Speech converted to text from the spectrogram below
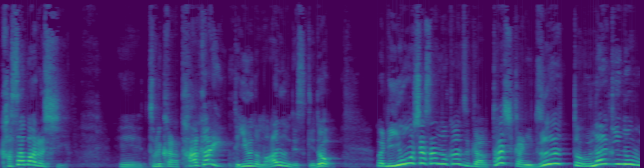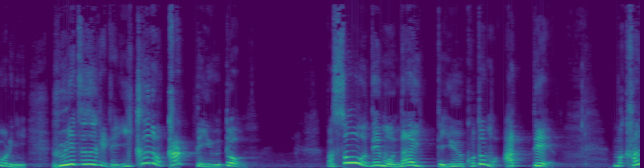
かさばるし、えー、それから高いっていうのもあるんですけど、まあ、利用者さんの数が確かにずっとうなぎ登りに増え続けていくのかっていうと、まあ、そうでもないっていうこともあって、まあ、簡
